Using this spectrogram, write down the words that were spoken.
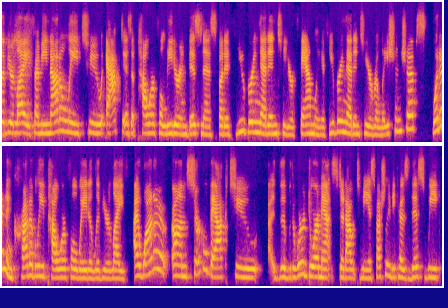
live your life. I mean, not only to act as a powerful leader in business, but if you bring that into your family, if you bring that into your relationships, what an incredibly powerful way to live your life. I want to um, circle back to uh, the, the word doormat stood out to me, especially because this week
